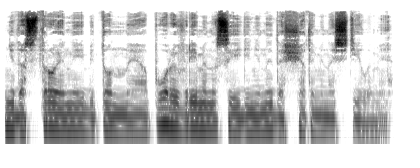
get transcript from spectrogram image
недостроенные бетонные опоры временно соединены дощатыми настилами.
